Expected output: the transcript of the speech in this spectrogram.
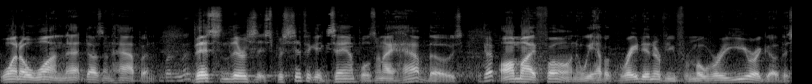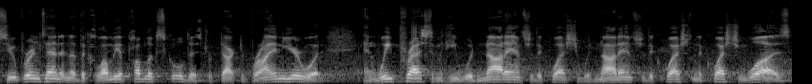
101. That doesn't happen. This there's specific examples, and I have those Okay. on my phone. And we have a great interview from over a year ago. The superintendent of the Columbia Public School District, Dr. Brian Yearwood, and we pressed him, and he would not answer the question. Would not answer the question. The question was,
